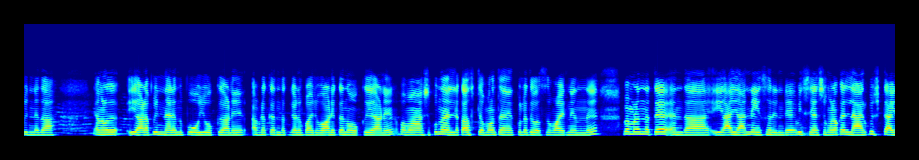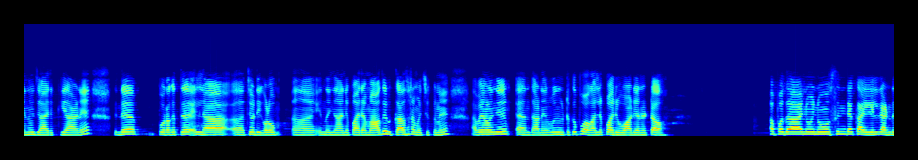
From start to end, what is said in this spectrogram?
പിന്നെ ഇതാ ഞങ്ങൾ ഇയാളെ പിന്നാലെ ഒന്ന് പോയി നോക്കുകയാണ്. അവിടെയൊക്കെ എന്തൊക്കെയാണ് പരിപാടിയൊക്കെ നോക്കുകയാണ്. അപ്പോൾ മാഷക്കും നല്ല കസ്റ്റമറും തിരക്കുള്ള ദിവസമായിരുന്നു ഇന്ന്. അപ്പോൾ നമ്മൾ ഇന്നത്തെ എന്താ ഈ അയാൻ നഴ്സറിന്റെ വിശേഷങ്ങളൊക്കെ എല്ലാവർക്കും ഇഷ്ടമായി എന്ന് വിചാരിക്കുകയാണ്. ഇതിന്റെ പുറകത്തെ എല്ലാ ചെടികളും ഇന്ന് ഞാൻ പരമാവധി എടുക്കാൻ ശ്രമിച്ചിരിക്കണ്. അപ്പോൾ ഞങ്ങളിനി എന്താണ് വീട്ടിലേക്ക് പോകാനുള്ള പരിപാടിയാണ് കേട്ടോ അപ്പോൾ ദാ നുനൂസിന്റെ കയ്യിൽ രണ്ട്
